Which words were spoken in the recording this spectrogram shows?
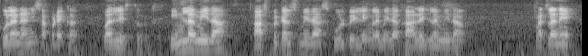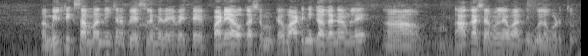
కూలని అని సపడేక వదిలేస్తారు. ఇండ్ల మీద హాస్పిటల్స్ మీద స్కూల్ బిల్డింగ్ల మీద కాలేజీల మీద అట్లనే మిలిటరీకి సంబంధించిన బేస్ల మీద ఏవైతే పడే అవకాశం ఉంటాయో వాటిని గగనంలో ఆ, ఆకాశంలో వాటిని కూలగొడుతుంది.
